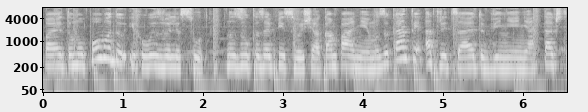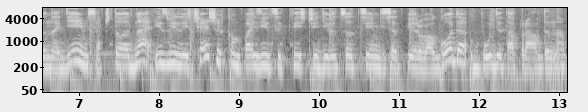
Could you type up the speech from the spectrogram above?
По этому поводу их вызвали в суд, но звукозаписывающая компания и музыканты отрицают обвинения. Так что надеемся, что одна из величайших композиций 1971 года будет оправдана.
